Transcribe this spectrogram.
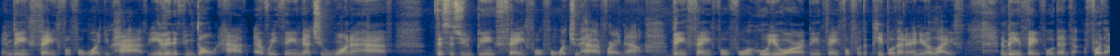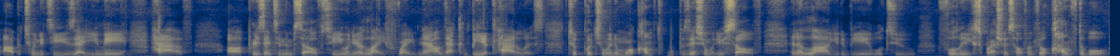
and being thankful for what you have. Even if you don't have everything that you want to have, this is you being thankful for what you have right now. Being thankful for who you are, being thankful for the people that are in your life, and being thankful that the, for the opportunities that you may have uh, presenting themselves to you in your life right now that could be a catalyst to put you in a more comfortable position with yourself and allow you to be able to fully express yourself and feel comfortable,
